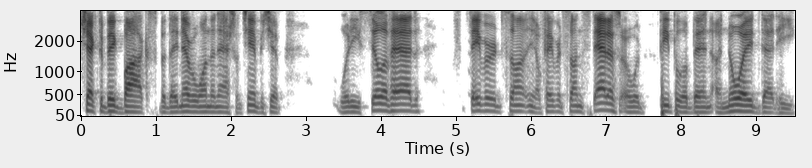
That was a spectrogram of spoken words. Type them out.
checked a big box, but they never won the national championship. Would he still have had favored son, you know, favored son status, or would people have been annoyed that he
